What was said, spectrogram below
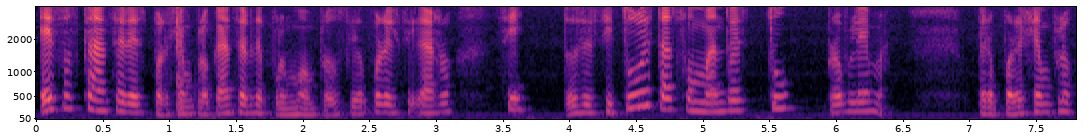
esos cánceres, por ejemplo, cáncer de pulmón producido por el cigarro, sí. Entonces, si tú estás fumando es tu problema. Pero, por ejemplo,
